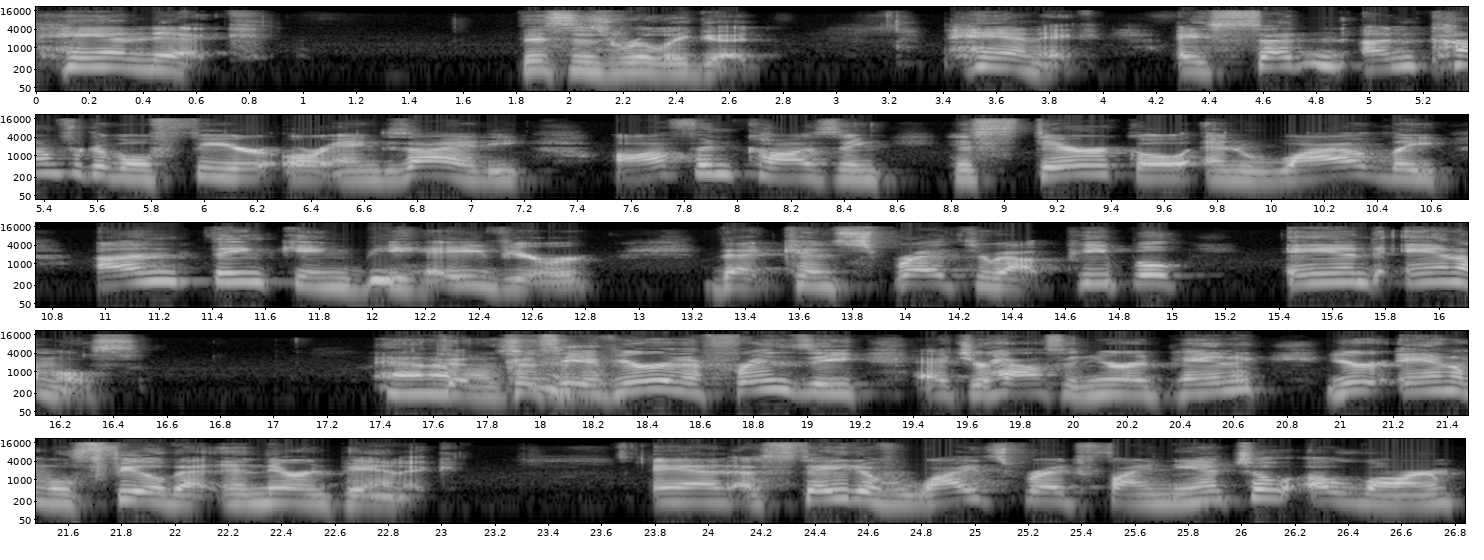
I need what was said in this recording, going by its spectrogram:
Panic. This is really good. Panic, a sudden uncomfortable fear or anxiety, often causing hysterical and wildly unthinking behavior that can spread throughout people and animals. Animals. Because see, if you're in a frenzy at your house and you're in panic, your animals feel that and they're in panic. And a state of widespread financial alarm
